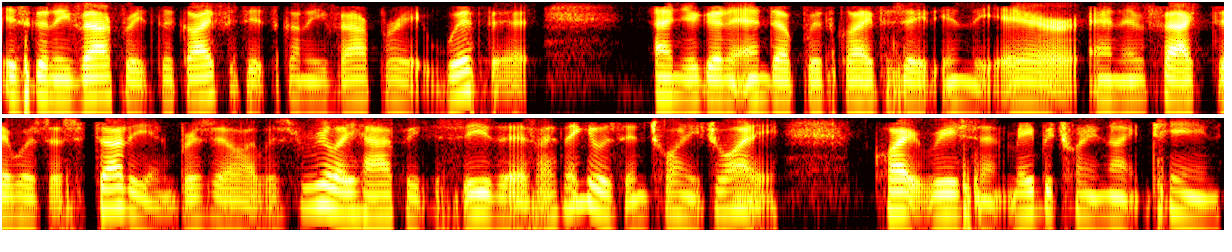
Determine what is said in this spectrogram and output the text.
is going to evaporate. The glyphosate is going to evaporate with it, and you're going to end up with glyphosate in the air. And in fact, there was a study in Brazil. I was really happy to see this. I think it was in 2020, quite recent, maybe 2019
